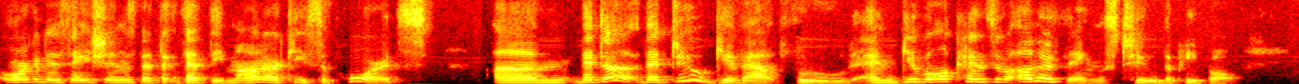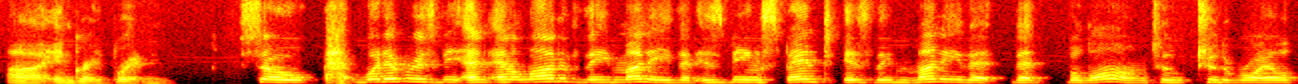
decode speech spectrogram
organizations that the, that the monarchy supports um, that do that do give out food and give all kinds of other things to the people uh, in Great Britain. So whatever is being and, and a lot of the money that is being spent is the money that that belong to to the royal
